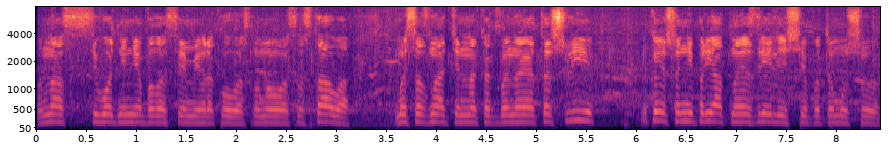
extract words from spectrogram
У нас сегодня не было 7 игроков основного состава. Мы сознательно как бы на это шли. Ну, конечно, неприятное зрелище, потому что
